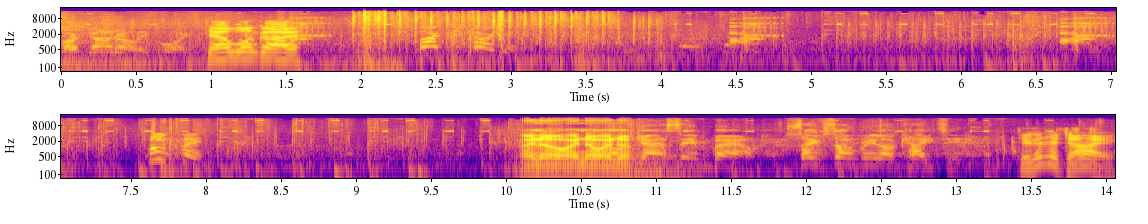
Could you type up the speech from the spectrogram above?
Mark the rally point. Down one guy. Mark the target. I know. I know. I know. Gas inbound. Safe zone relocated. They're gonna die.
